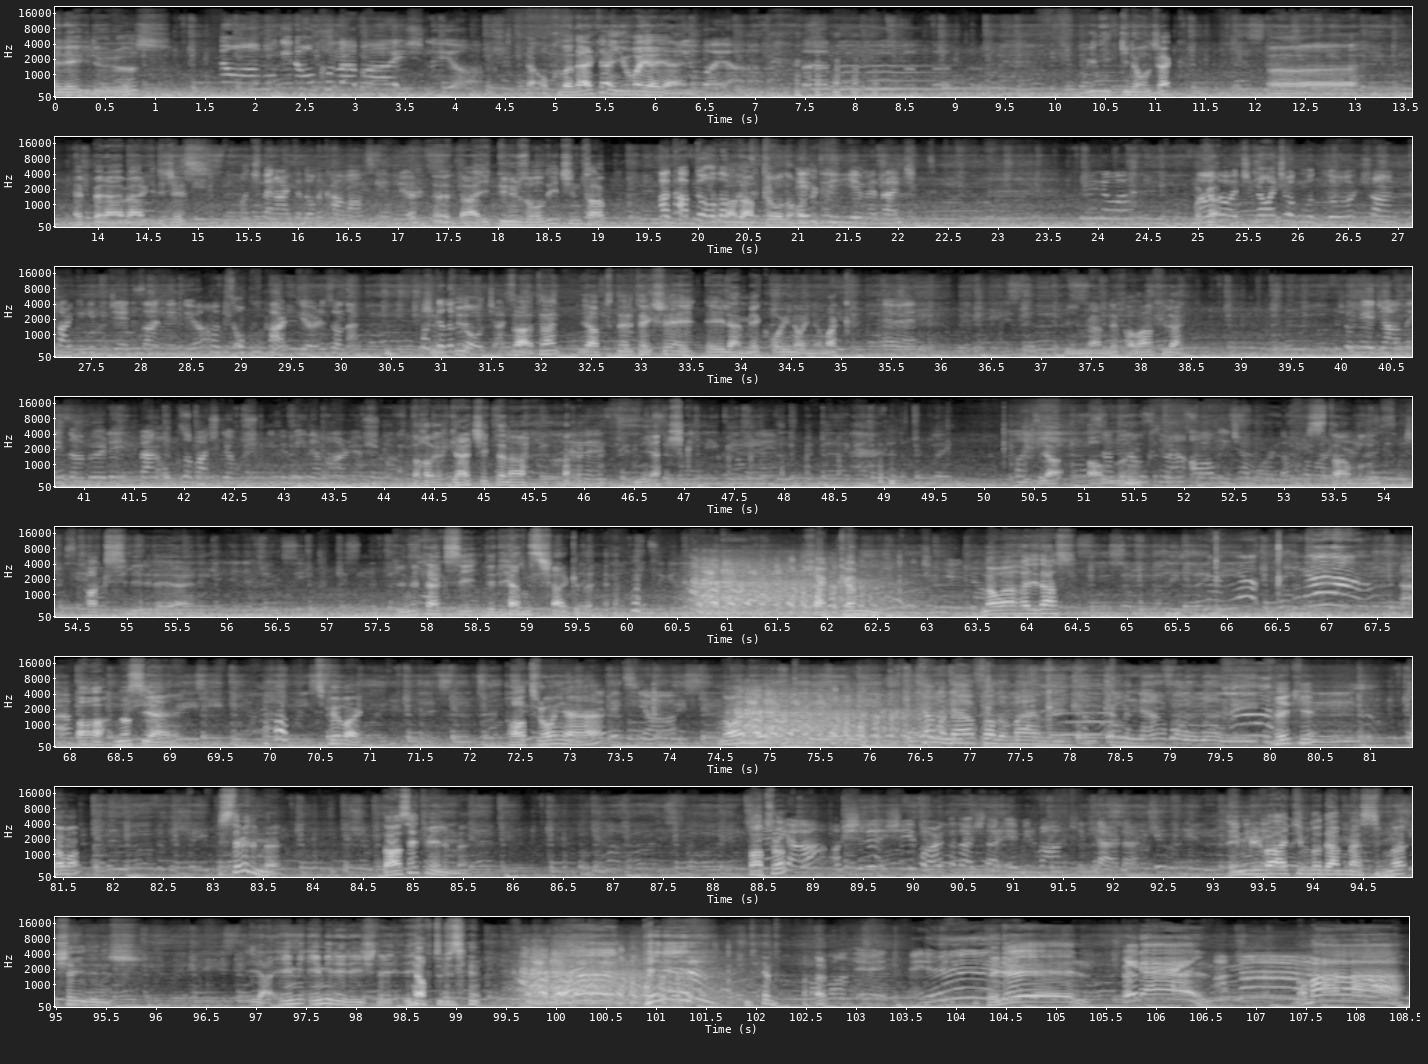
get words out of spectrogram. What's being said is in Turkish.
Nereye gidiyoruz? Noah bugün okula başlıyor. Ya okula derken yuvaya yani. Yuvaya. Bugün ilk gün olacak. Ee, hep beraber gideceğiz. Onun için ben arkada onu kahvaltı yediriyorum. Evet, daha ilk günümüz olduğu için tam Adapte olamadık. Adapte olamadık. Evde yiyemeden çıktık. Ama Noah, Noah çok mutlu. Şu an parka gideceğini zannediyor. Ama biz okul park diyoruz ona. Bakalım çünkü ne olacak. zaten yaptıkları tek şey e- eğlenmek, oyun oynamak, Evet. bilmem ne falan filan. Çok heyecanlıyız ama böyle ben okula başlıyormuşum gibi midem ağrıyor şu an. Daha gerçekten ha. Evet. Niye aşkım? Ay, Ya sen Allah'ım. ben muhtemelen ağlayacağım orada. İstanbul'un taksileri de yani. Yine taksi dedi yalnız şarkıda. Heyecan. Noah hadi dans. Aa nasıl yani? Tipe bak. Patron ya. evet ya. Noah ne? Come on now follow my lead. Peki. Tamam. İstemedin mi? Dans etmeyelim mi? Patron? Ya aşırı şey bu arkadaşlar. Emir vakim derler. Emir hakim buna denmez. Buna şey denir. Ya emi, emir eri işte yaptı bize. Eee, Peynir! Ne bu? Falan evet. Emir. Peynir! Peynir! Mama!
